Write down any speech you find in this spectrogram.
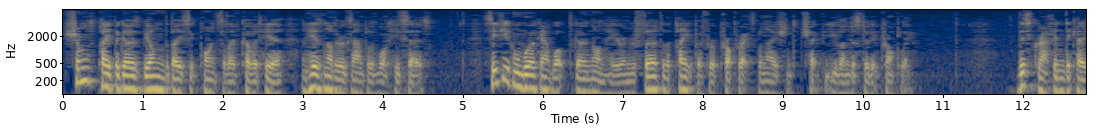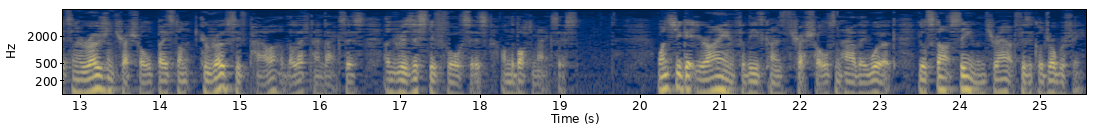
Schumm's paper goes beyond the basic points that I've covered here, and here's another example of what he says. See if you can work out what's going on here and refer to the paper for a proper explanation to check that you've understood it properly. This graph indicates an erosion threshold based on erosive power at the left-hand axis and resistive forces on the bottom axis. Once you get your eye in for these kinds of thresholds and how they work, you'll start seeing them throughout physical geography.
